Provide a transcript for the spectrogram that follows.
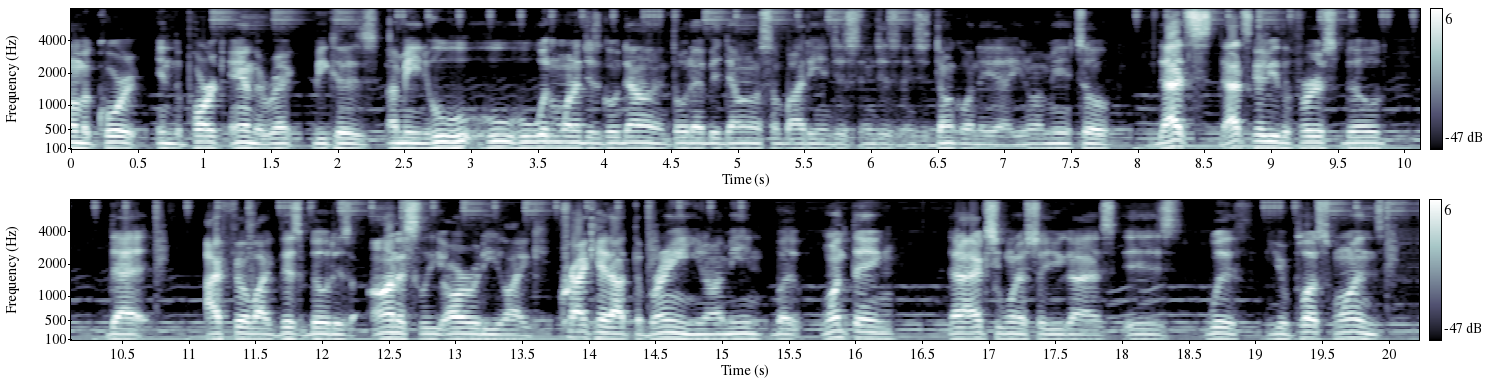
on the court in the park and the rec because I mean who who who wouldn't want to just go down and throw that bit down on somebody and just and just and just dunk on it you know what I mean? So that's that's gonna be the first build that I feel like this build is honestly already like crackhead out the brain you know what I mean? But one thing that I actually want to show you guys is with your plus ones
